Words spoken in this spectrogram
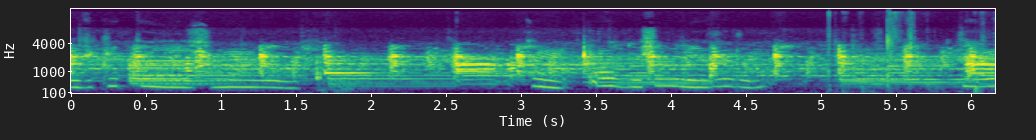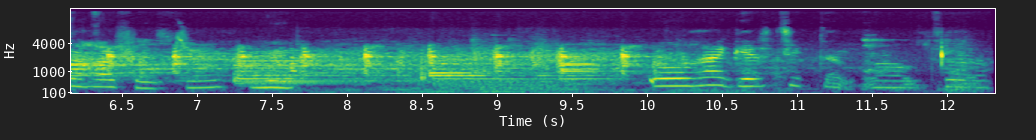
Etiket de yeşil olsun. Tamam oldu şimdi yazalım. Bir tane harf yazacağım. Mı. Oha gerçekten oldu.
